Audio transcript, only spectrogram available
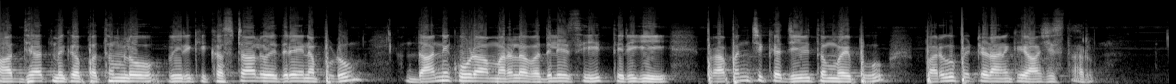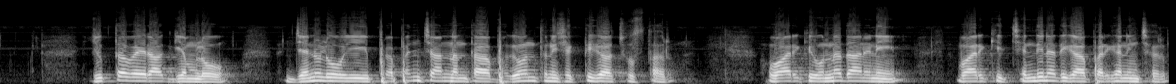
ఆధ్యాత్మిక పథంలో వీరికి కష్టాలు ఎదురైనప్పుడు దాన్ని కూడా మరల వదిలేసి తిరిగి ప్రాపంచిక జీవితం వైపు పరుగు పెట్టడానికి ఆశిస్తారు. యుక్త వైరాగ్యంలో జనులు ఈ ప్రపంచాన్నంతా భగవంతుని శక్తిగా చూస్తారు. వారికి ఉన్నదానిని వారికి చెందినదిగా పరిగణించరు.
